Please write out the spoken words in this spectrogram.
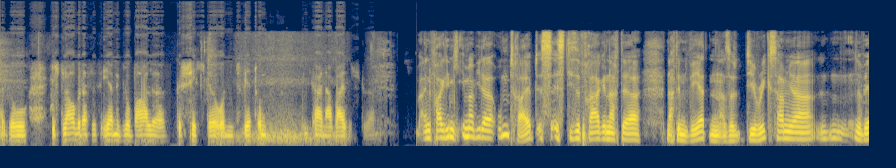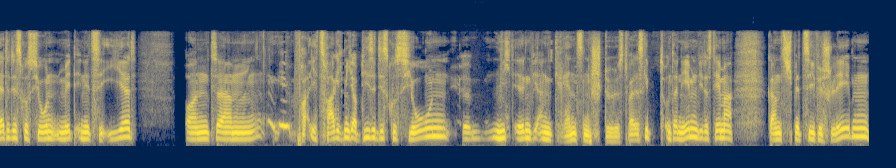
Also ich glaube, das ist eher eine globale Geschichte und wird uns in keiner Weise stören. Eine Frage, die mich immer wieder umtreibt, ist, ist diese Frage nach, der, nach den Werten. Also die RICS haben ja eine Wertediskussion mit initiiert. Und ähm, jetzt frage ich mich, ob diese Diskussion äh, nicht irgendwie an Grenzen stößt, weil es gibt Unternehmen, die das Thema ganz spezifisch leben,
